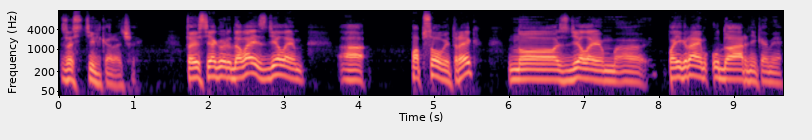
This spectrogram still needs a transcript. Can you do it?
за стиль, короче. То есть я говорю, давай сделаем э, попсовый трек, но сделаем, э, поиграем ударниками,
